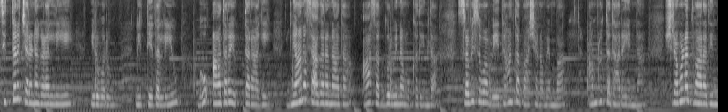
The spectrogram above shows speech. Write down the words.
ಸಿದ್ಧರ ಚರಣಗಳಲ್ಲಿಯೇ ಇರುವರು. ನಿತ್ಯದಲ್ಲಿಯೂ ಬಹು ಆದರಯುಕ್ತರಾಗಿ ಜ್ಞಾನಸಾಗರನಾದ ಆ ಸದ್ಗುರುವಿನ ಮುಖದಿಂದ ಸ್ರವಿಸುವ ವೇದಾಂತ ಭಾಷಣವೆಂಬ ಅಮೃತಧಾರೆಯನ್ನು ಶ್ರವಣದ್ವಾರದಿಂದ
